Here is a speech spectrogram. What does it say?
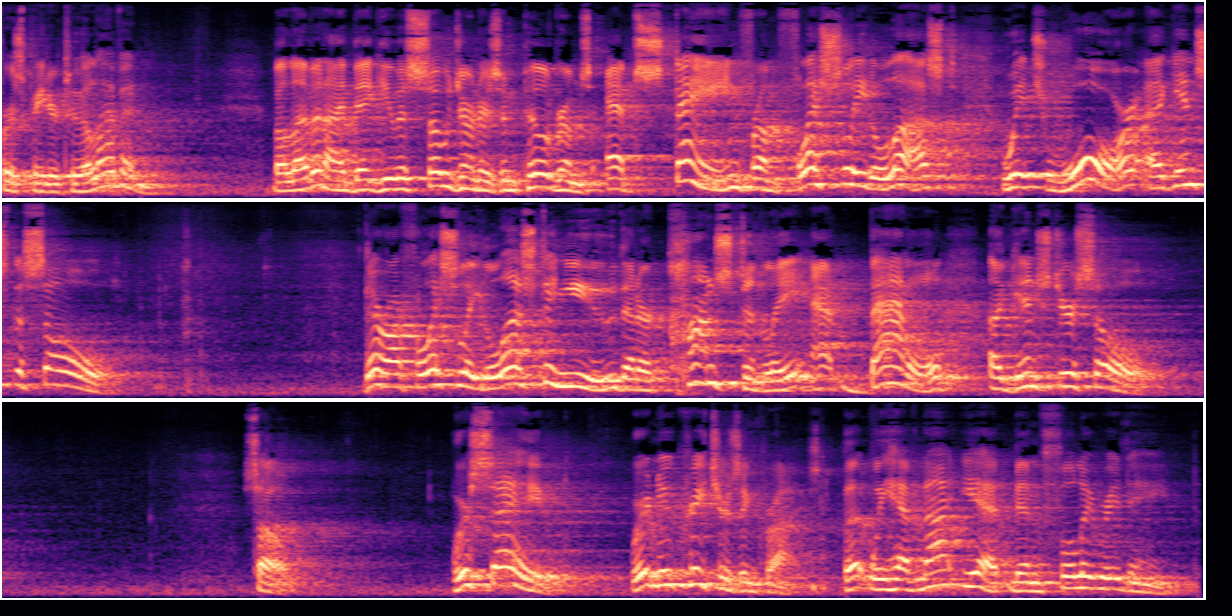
1 Peter 2:11. Beloved, I beg you as sojourners and pilgrims abstain from fleshly lust which war against the soul. There are fleshly lust in you that are constantly at battle against your soul. So, we're saved. We're new creatures in Christ, but we have not yet been fully redeemed.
